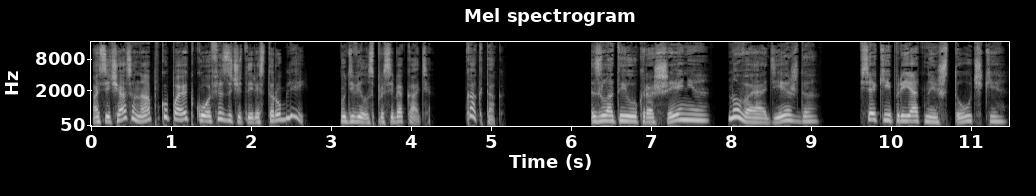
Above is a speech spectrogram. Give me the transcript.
а сейчас она покупает кофе за 400 рублей. Удивилась про себя Катя. Как так? Золотые украшения, новая одежда, всякие приятные штучки.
